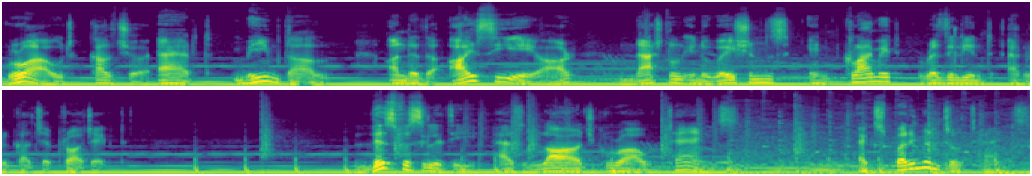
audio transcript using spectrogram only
grow-out culture at Bhimtal under the ICAR National Innovations in Climate Resilient Agriculture project. This facility has large grow-out tanks, experimental tanks,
